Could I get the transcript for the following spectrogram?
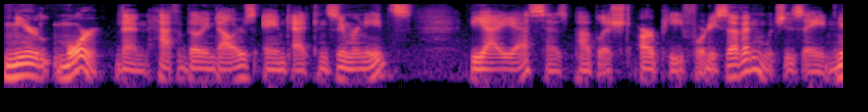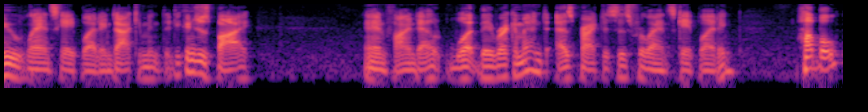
near more than half a billion dollars aimed at consumer needs. The IES has published RP 47, which is a new landscape lighting document that you can just buy and find out what they recommend as practices for landscape lighting. Hubbell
